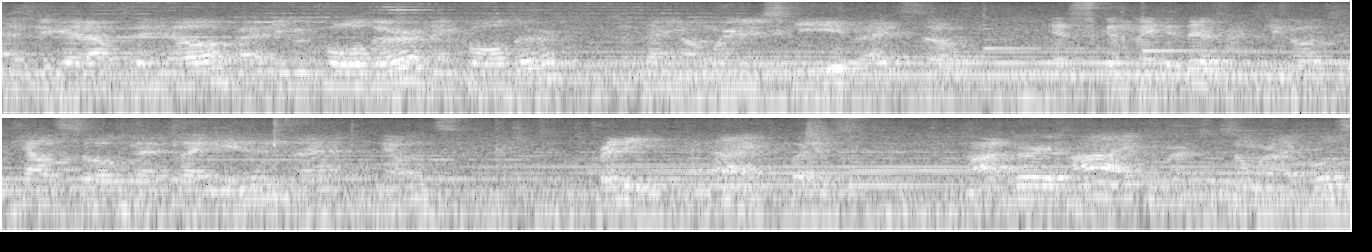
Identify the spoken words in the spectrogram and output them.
as you get up the hill, right? Even colder and then colder, depending on where you ski, right? So it's gonna make a difference. You go to Kelso, Glen Eden, that you know it's pretty at night, but it's not very high compared to somewhere like Whis-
